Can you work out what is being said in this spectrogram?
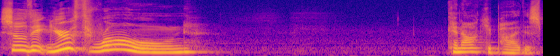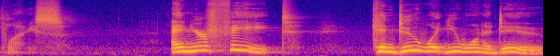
so that your throne can occupy this place? and your feet can do what you want to do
